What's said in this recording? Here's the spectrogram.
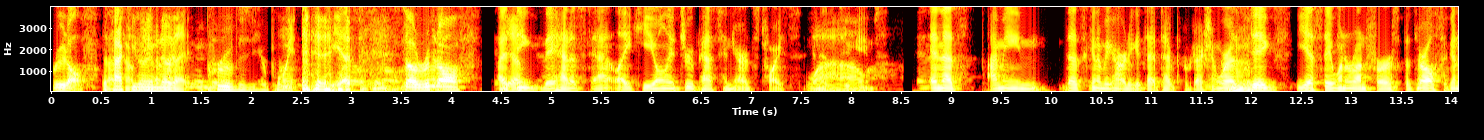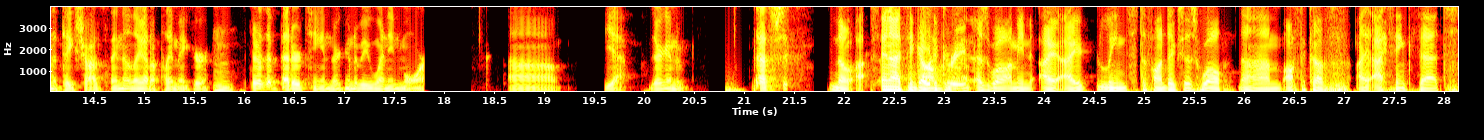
Rudolph. The fact you don't even know that proves your point. yes. So Rudolph, I think they had a stat like he only threw past ten yards twice in his two games, and that's I mean that's going to be hard to get that type of production. Whereas Mhm. Diggs, yes, they want to run first, but they're also going to take shots. They know they got a playmaker. Mhm. They're the better team. They're going to be winning more. Uh, yeah, they're going to. That's just, No, and I think I would agree as well. I mean, I, I lean Stefon Diggs as well. Um, off the cuff, I, I think that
